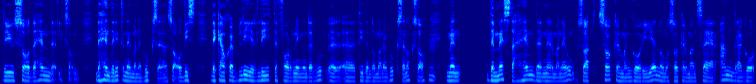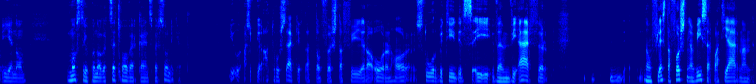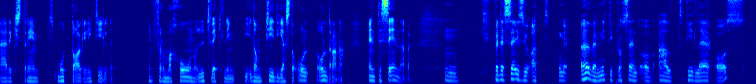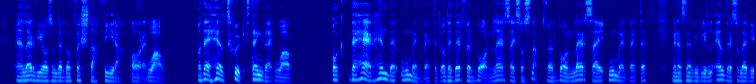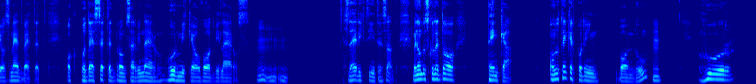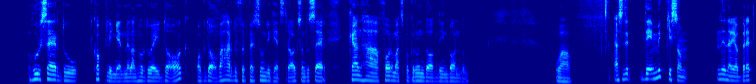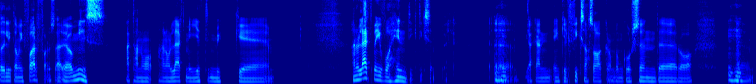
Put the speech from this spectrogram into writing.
Det är ju så det händer liksom. Det händer inte när man är vuxen. Alltså, och visst, det kanske blir lite formning under vu- äh, tiden då man är vuxen också. Mm. Men det mesta händer när man är ung. Så att saker man går igenom och saker man ser andra gå igenom måste ju på något sätt påverka ens personlighet. Jo, alltså, jag tror säkert att de första fyra åren har en stor betydelse i vem vi är för de flesta forskningar visar på att hjärnan är extremt mottaglig till information och utveckling i de tidigaste ål- åldrarna, inte senare. Mm. För det sägs ju att över 90% av allt vi lär oss eh, lär vi oss under de första fyra åren. Wow, Och det är helt sjukt, tänk dig. wow. Och det här händer omedvetet och det är därför barn lär sig så snabbt. För att barn lär sig omedvetet medan när vi blir äldre så lär vi oss medvetet. Och på det sättet bromsar vi ner hur mycket och vad vi lär oss. Mm, mm, mm. Så det är riktigt intressant. Men om du skulle då tänka, om du tänker på din barndom, Mm. hur, hur ser du kopplingen mellan hur du är idag och då? Vad har du för personlighetsdrag som du ser kan ha formats på grund av din barndom? Wow. Alltså det, det är mycket som, nu när jag berättade lite om min farfar så här, jag minns att han har, han har lärt mig jättemycket. Han har lärt mig att vara händig till exempel. Mhm. Eh, jag kan enkelt fixa saker om de går sönder och Mhm. eh,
